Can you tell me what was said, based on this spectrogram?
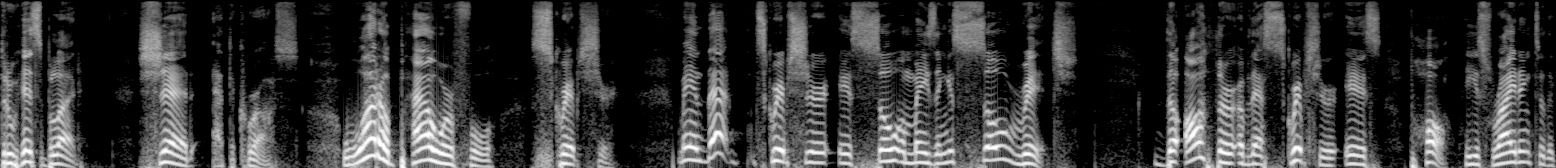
through his blood shed at the cross. What a powerful scripture. Man, that scripture is so amazing. It's so rich. The author of that scripture is Paul. He's writing to the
